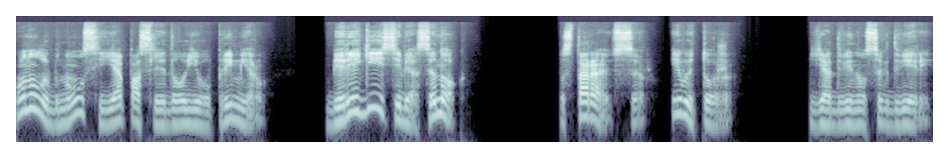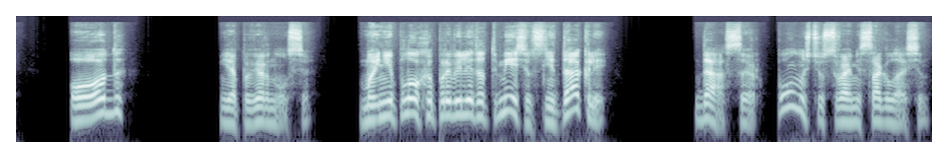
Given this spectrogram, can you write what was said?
Он улыбнулся, и я последовал его примеру. «Береги себя, сынок!» «Постараюсь, сэр. И вы тоже». Я двинулся к двери. «Од?» Я повернулся. «Мы неплохо провели этот месяц, не так ли?» «Да, сэр, полностью с вами согласен».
